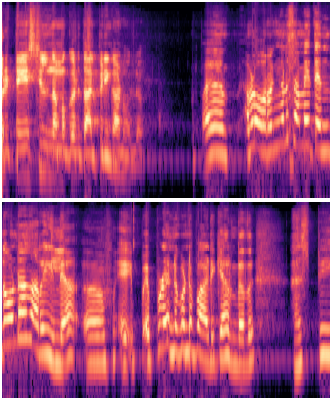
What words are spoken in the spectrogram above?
ഒരു ടേസ്റ്റിൽ നമുക്കൊരു താല്പര്യം കാണുമല്ലോ. അവൾ ഉറങ്ങുന്ന സമയത്ത് എന്തുകൊണ്ടാണെന്ന് അറിയില്ല. എപ്പോഴും എന്നെ കൊണ്ട് പാടിക്കാറുണ്ട് അത് ഹസ്ബി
